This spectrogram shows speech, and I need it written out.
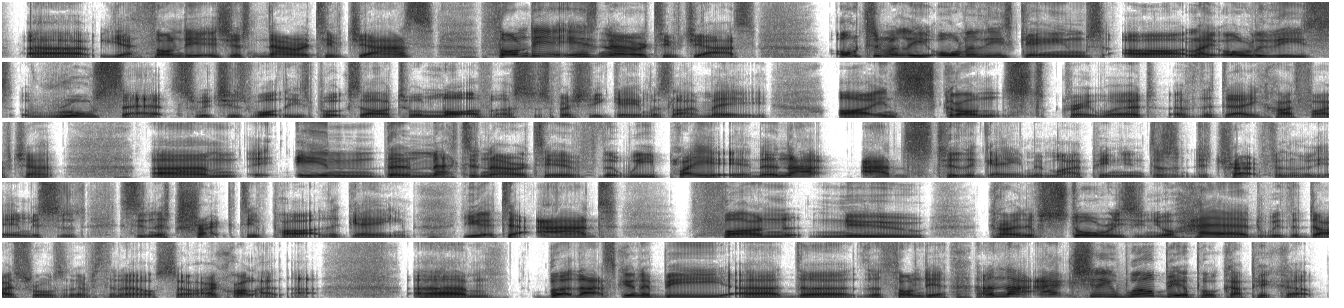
Uh, yeah, Thondia is just narrative jazz. Thondia is narrative jazz. Ultimately, all of these games are, like all of these rule sets, which is what these books are to a lot of us, especially gamers like me, are ensconced, great word of the day, high five chat, um, in the meta narrative that we play it in. And that adds to the game, in my opinion, it doesn't detract from the game. It's, just, it's an attractive part of the game. You get to add fun, new kind of stories in your head with the dice rolls and everything else. So I quite like that. Um, but that's going to be uh, the the Thondia, and that actually will be a book I pick up,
